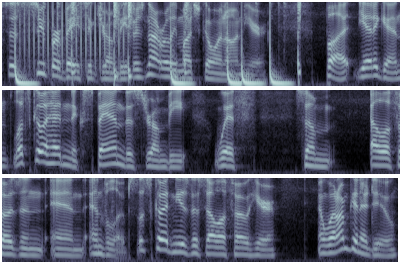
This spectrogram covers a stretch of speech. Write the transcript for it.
It's a super basic drum beat. There's not really much going on here. But yet again, let's go ahead and expand this drum beat with some LFOs and, and envelopes. Let's go ahead and use this LFO here. And what I'm going to do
